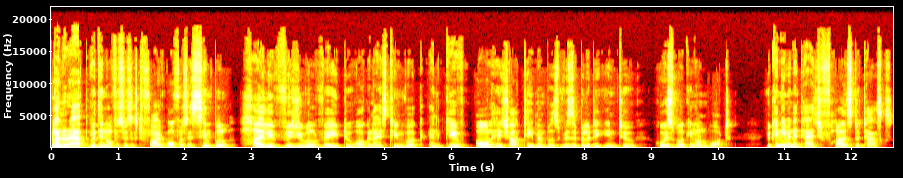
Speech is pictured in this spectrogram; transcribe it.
Planner app within Office 365 offers a simple, highly visual way to organize teamwork and give all HR team members visibility into who is working on what you can even attach files to tasks,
